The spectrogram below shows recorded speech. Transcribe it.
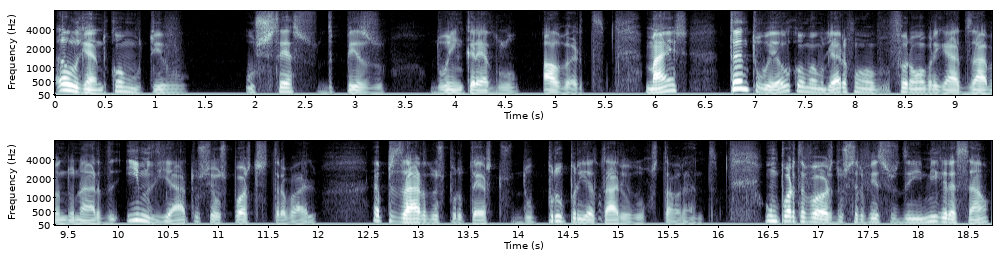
alegando como motivo o excesso de peso do incrédulo Albert. Mas tanto ele como a mulher foram obrigados a abandonar de imediato os seus postos de trabalho, apesar dos protestos do proprietário do restaurante. Um porta-voz dos serviços de imigração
